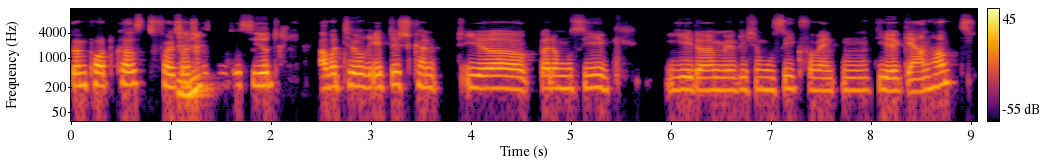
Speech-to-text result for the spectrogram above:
beim Podcast, falls mhm. euch das interessiert. Aber theoretisch könnt ihr bei der Musik jede mögliche Musik verwenden, die ihr gern habt.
